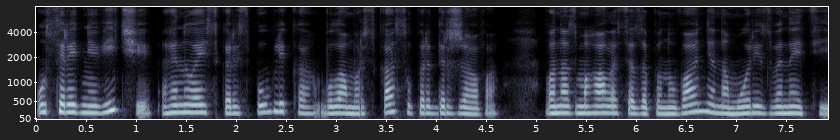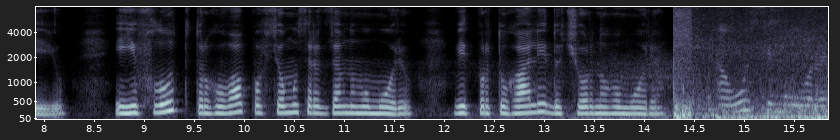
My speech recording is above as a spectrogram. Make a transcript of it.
У середньовіччі Генуейська республіка була морська супердержава. Вона змагалася за панування на морі з Венецією. Її флот торгував по всьому Середземному морю від Португалії до Чорного моря. А ось і море.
